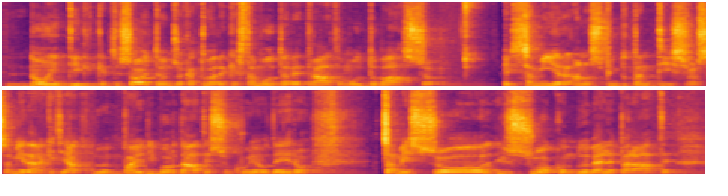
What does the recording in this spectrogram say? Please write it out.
Nointic che di solito è un giocatore che sta molto arretrato molto basso e Samir hanno spinto tantissimo. Samir ha anche tirato un paio di bordate su cui Audero ci ha messo il suo con due belle parate.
